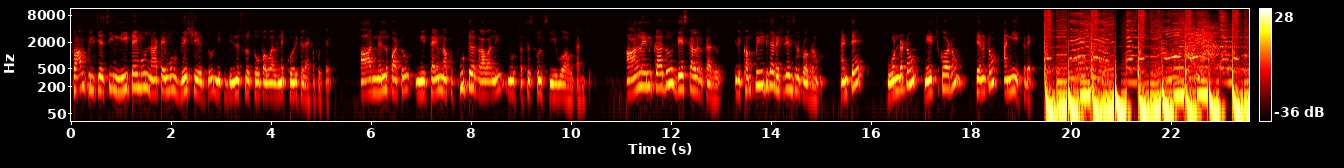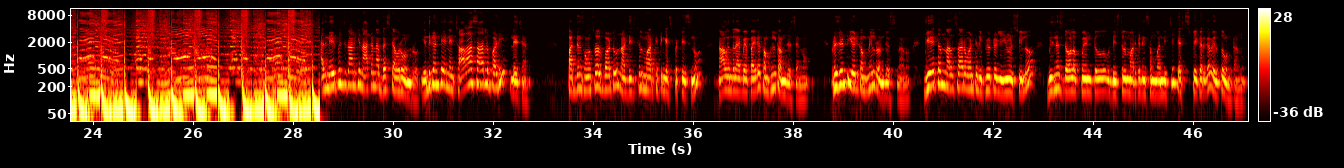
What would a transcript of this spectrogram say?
Form fill చేసి నీ time నా టైము వేస్ట్ చేయొద్దు. నీకు బిజినెస్లో తోపు అవ్వాలనే కోరిక లేకపోతే. ఆరు నెలల పాటు నీ టైం నాకు పూర్తిగా కావాలి. నువ్వు సక్సెస్ఫుల్ సీఈఓ అవటానికి. ఆన్లైన్ కాదు డేస్ కలర్ కాదు. ఇది కంప్లీట్గా రెసిడెన్షియల్ ప్రోగ్రామ్. అంటే ఉండటం నేర్చుకోవడం తినటం అన్నీ ఇక్కడే. అది నేర్పించడానికి నాకన్నా బెస్ట్ ఎవరు ఉండరు. ఎందుకంటే నేను చాలాసార్లు పడి లేచాను. పద్దెనిమిది సంవత్సరాల పాటు నా డిజిటల్ మార్కెటింగ్ ఎక్స్పర్టీస్ను నాలుగు వందల యాభై పైగా కంపెనీలు కమ్ చేశాను ప్రజెంట్ ఏడు కంపెనీలు రన్ చేస్తున్నాను. గీతం నల్సార్ వంటి రిప్యూటెడ్ యూనివర్సిటీలో బిజినెస్ డెవలప్మెంట్ డిజిటల్ మార్కెటింగ్ సంబంధించి గెస్ట్ స్పీకర్గా వెళ్తూ ఉంటాను.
